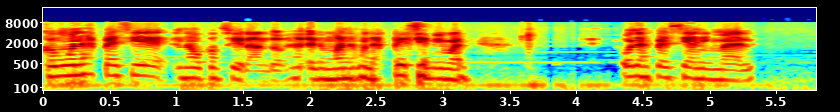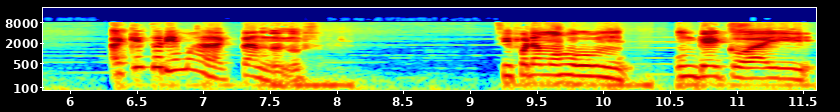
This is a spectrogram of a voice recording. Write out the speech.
como una especie, no considerando, el humano es una especie animal, una especie animal, ¿a qué estaríamos adaptándonos? Si fuéramos un, un gecko ahí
